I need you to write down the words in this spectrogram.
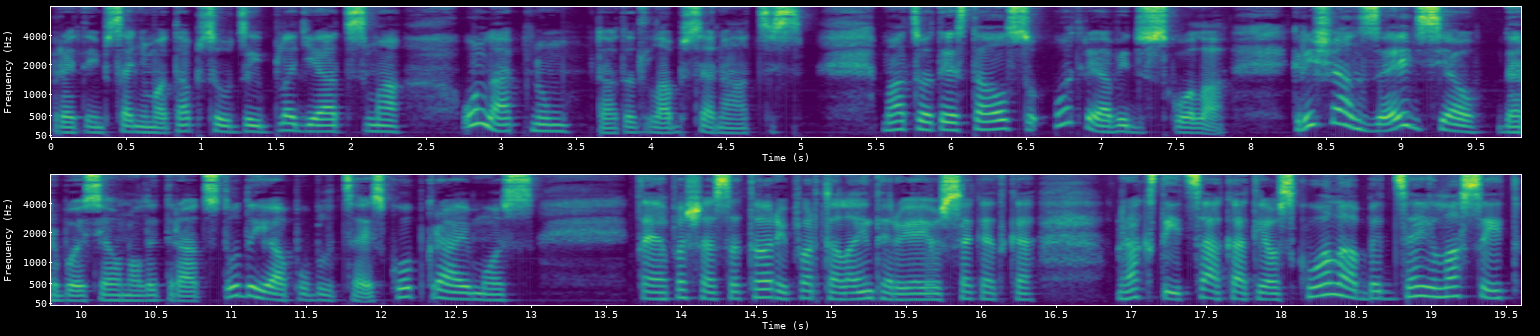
pretīm saņemot apsūdzību plaģiātismā un lepnumu, tātad labi sanācis. Mācoties talsu otrajā vidusskolā, Krišāns Zeļģis jau darbojas jauno literātu studijā, publicējis kopkrājumos. Tajā pašā Satorī portālā intervijā jūs sakat, ka rakstīt sākāt jau skolā, bet dzēju lasīt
